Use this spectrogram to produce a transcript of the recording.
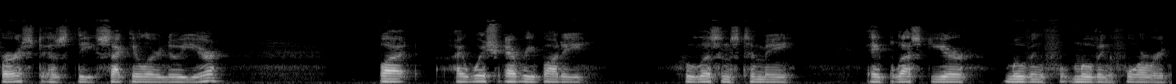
1st as the secular New Year, but I wish everybody who listens to me a blessed year moving moving forward.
